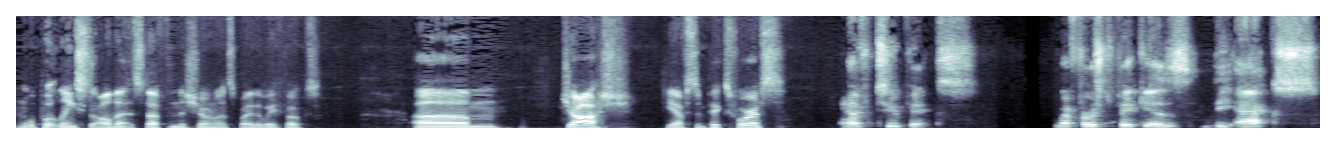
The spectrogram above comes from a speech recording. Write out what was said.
We'll put links to all that stuff in the show notes, by the way, folks. Um, Josh, do you have some picks for us? I have two picks. My first pick is the axe.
